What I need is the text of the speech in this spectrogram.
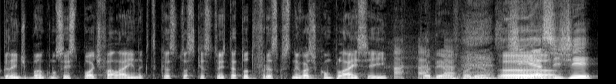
grande banco. Não sei se tu pode falar ainda, que, as tuas questões, tá todo fresco esse negócio de compliance aí. Podemos, podemos. Ah, GSG.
